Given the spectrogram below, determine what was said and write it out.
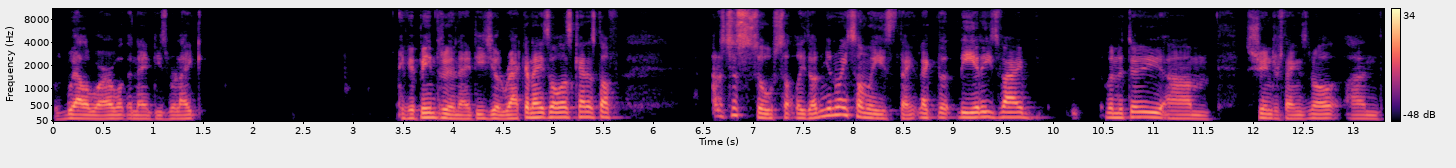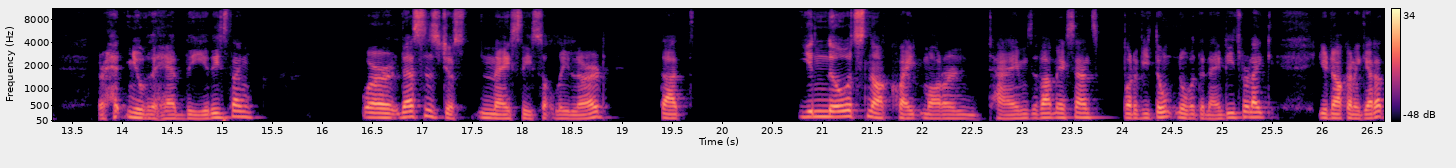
well aware what the 90s were like. If you've been through the 90s you'll recognize all this kind of stuff and it's just so subtly done. You know some of these things like the, the 80s vibe when they do um stranger things and all and they're hitting you over the head the 80s thing where this is just nicely subtly lured that you know it's not quite modern times, if that makes sense. But if you don't know what the 90s were like, you're not going to get it.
